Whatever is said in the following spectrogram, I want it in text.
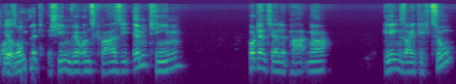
Und jo. somit schieben wir uns quasi im Team potenzielle Partner gegenseitig zu,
